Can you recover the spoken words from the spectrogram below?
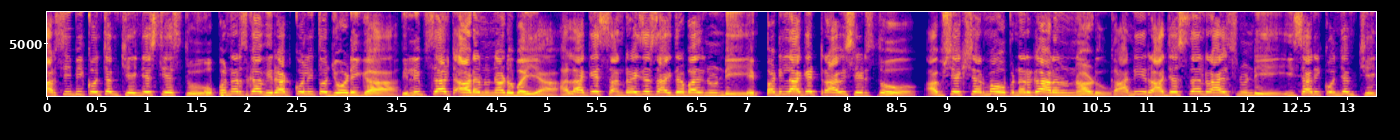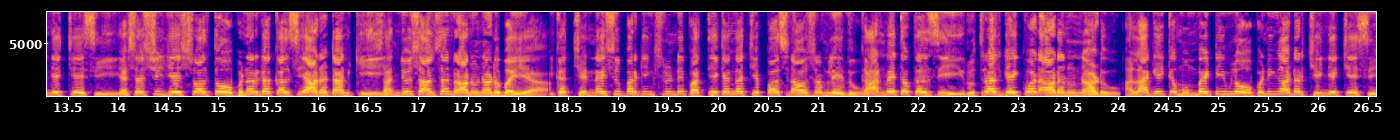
ఆర్సీబీ కొంచెం చేంజెస్ చేస్తూ ఓపెనర్స్గా విరాట్ కోహ్లీతో జోడీగా ఫిలిప్ సాల్ట్ ఆడనున్నాడు భయ్య. అలాగే సన్ రైజర్స్ హైదరాబాద్ నుండి ఎప్పటిలాగే ట్రావిస్ హెడ్స్తో అభిషేక్ శర్మ ఓపెనర్గా ఆడనున్నాడు. కానీ రాజస్థాన్ రాయల్స్ నుండి ఈసారి కొంచెం చేంజెస్ చేసి యశస్వి జైస్వాల్తో ఓపెనర్గా కలిసి ఆడటానికి సంజు సాంసన్ రానున్నాడు భయ్య. ఇక చెన్నై సూపర్ కింగ్స్ నుండి ప్రత్యేకంగా చెప్పాల్సిన అవసరం లేదు. కాన్వే తో కలిసి రుతురాజ్ గైక్వాడ్ ఆడనున్నాడు. అలాగే ఇక ముంబై టీమ్లో ఓపెనింగ్ ఆర్డర్ చేంజెస్ చేసి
